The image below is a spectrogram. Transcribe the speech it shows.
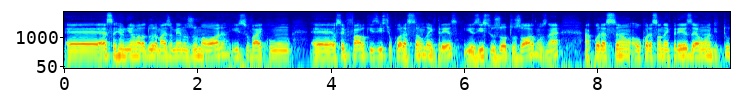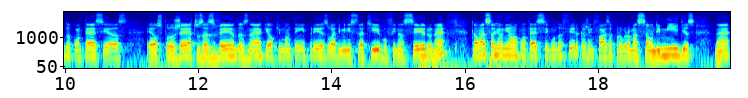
É, essa reunião ela dura mais ou menos uma hora. Isso vai com, é, eu sempre falo que existe o coração da empresa e existe os outros órgãos, né? A coração, o coração da empresa é onde tudo acontece, as é, os projetos, as vendas, né, que é o que mantém a empresa, o administrativo, o financeiro, né. Então essa reunião acontece segunda-feira, que a gente faz a programação de mídias, né,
